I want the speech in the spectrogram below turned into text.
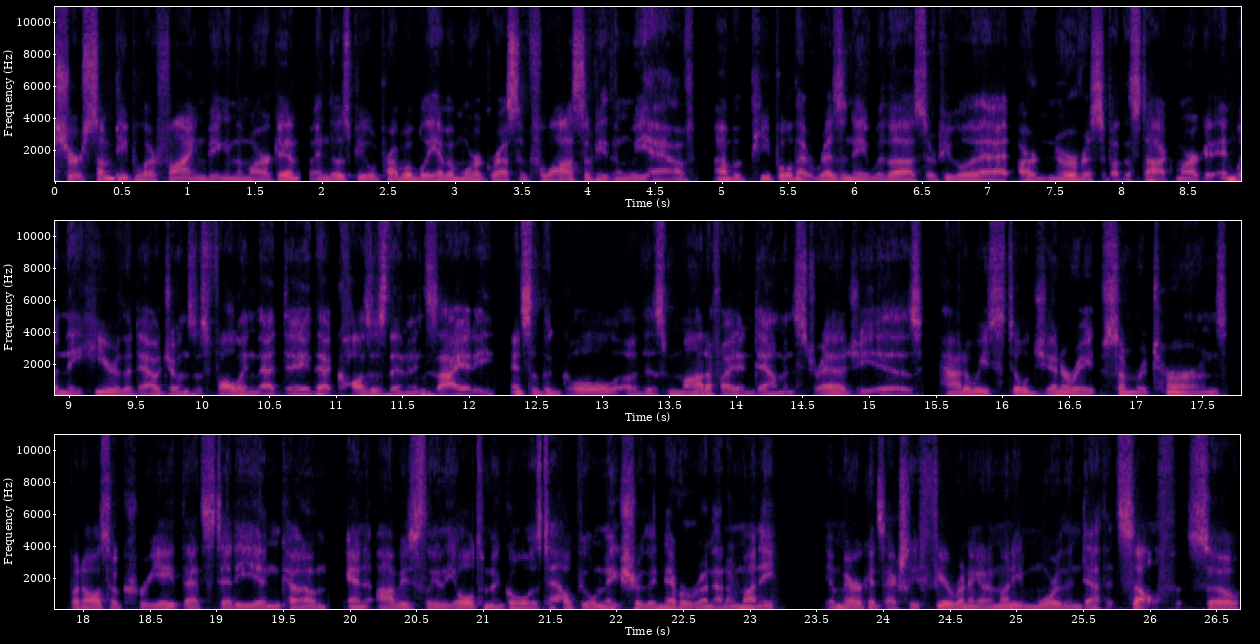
sure, some people are fine being in the market, and those people probably have a more aggressive philosophy than we have. Uh, but people that resonate with us are people that are nervous about the stock market. And when they hear the Dow Jones is falling that day, that causes them anxiety. And so the goal of this modified endowment strategy is how do we still generate some returns but also create that steady income. And obviously, the ultimate goal is to help people make sure they never run out of money. Americans actually fear running out of money more than death itself. So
